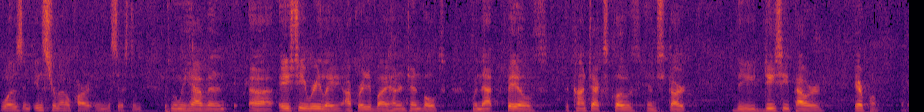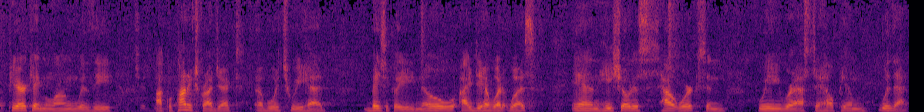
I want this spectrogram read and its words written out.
was an instrumental part in the system. when we have an uh, AC relay operated by 110 volts, when that fails, the contacts close and start the DC powered air pump. Pierre came along with the aquaponics project, of which we had basically no idea what it was. And he showed us how it works, and we were asked to help him with that.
